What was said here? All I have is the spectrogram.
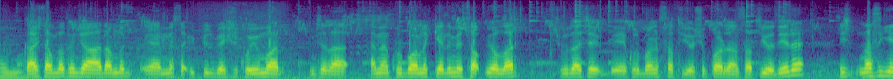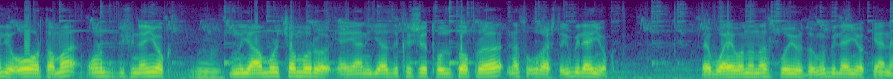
Olmaz. Karşıdan bakınca adamda e, mesela 300-500 koyun var. Mesela hemen kurbanlık geldi mi hesaplıyorlar. Şurada işte, e, kurbanlık satıyor, şu paradan satıyor diye de hiç nasıl geliyor o ortama onu düşünen yok. Hı. Bunu yağmur, çamuru ya- yani yazı, kışı, tozu, toprağı nasıl uğraştığını bilen yok. Ve bu hayvanı nasıl doyurduğunu bilen yok yani.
